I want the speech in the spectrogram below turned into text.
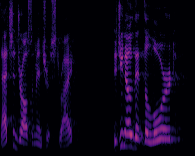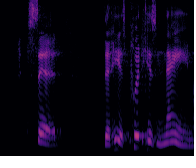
That should draw some interest, right? Did you know that the Lord said that he has put his name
